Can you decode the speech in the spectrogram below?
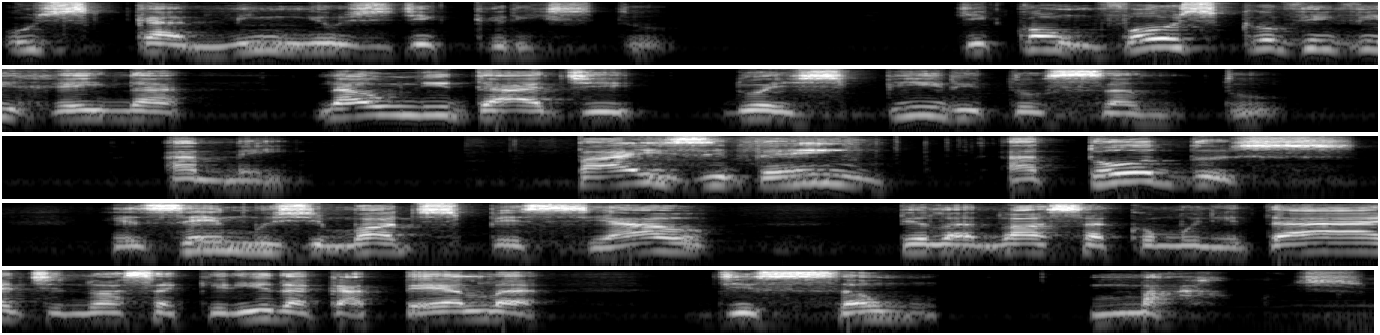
os caminhos de Cristo, que convosco vive e reina na unidade do Espírito Santo. Amém. Paz e bem a todos. Rezemos de modo especial pela nossa comunidade, nossa querida capela de São Marcos.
